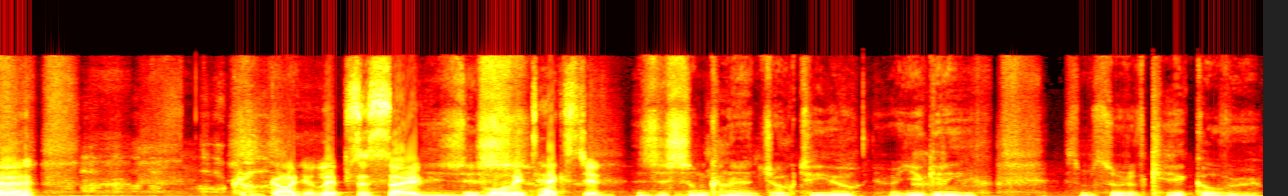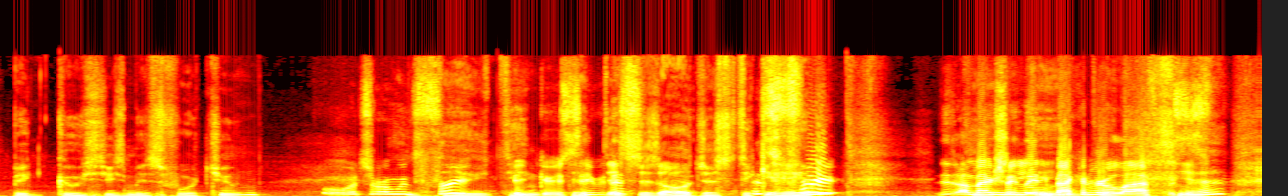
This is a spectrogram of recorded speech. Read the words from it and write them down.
oh god, your lips are so this poorly textured. is this some kind of joke to you? Are you getting some sort of kick over Big Goosey's misfortune? What's wrong with Do you fruit, Big Goosey? that this is all just a game? fruit. I'm actually leaning back in real life. Yeah?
